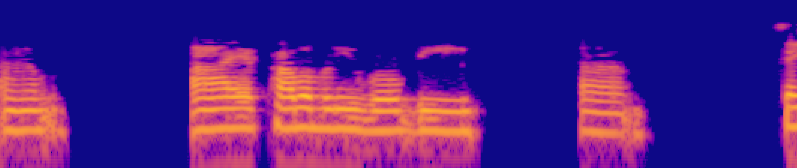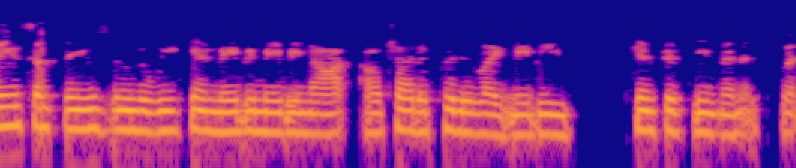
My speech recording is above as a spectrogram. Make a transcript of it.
Um, I probably will be um, saying some things during the weekend, maybe, maybe not. I'll try to put it like maybe 10, 15 minutes, but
